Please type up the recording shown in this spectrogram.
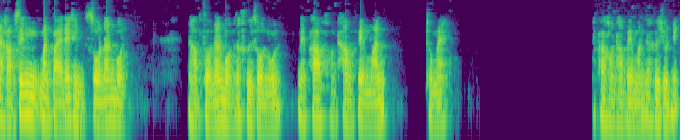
นะครับ ซึ่งมันไปได้ถึงโซนด้านบนนะครับ โซนด้านบนก็คือโซนนู้นในภาพของ time frame มันถูกไหมในภาพของ time frame มันก็คือชุดนี้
